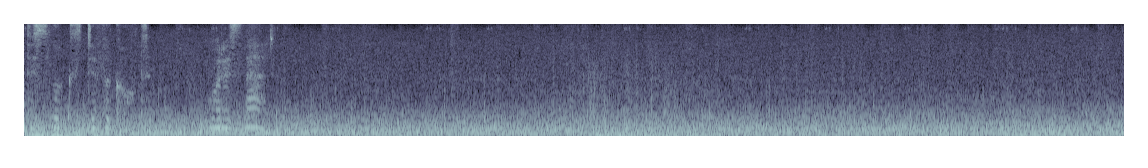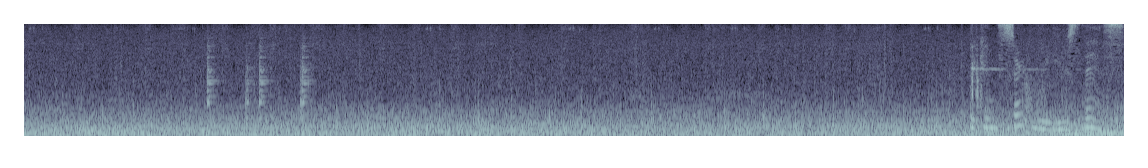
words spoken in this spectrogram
This looks difficult. What is that? Can certainly use this.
